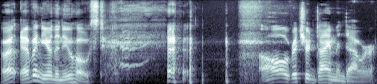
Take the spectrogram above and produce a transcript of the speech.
All right, Evan, you're the new host. Oh, Richard Diamond Hour.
